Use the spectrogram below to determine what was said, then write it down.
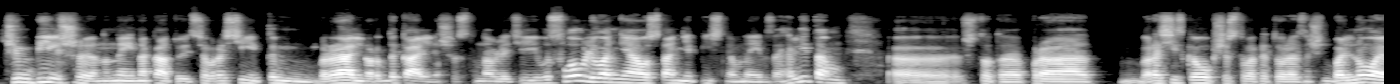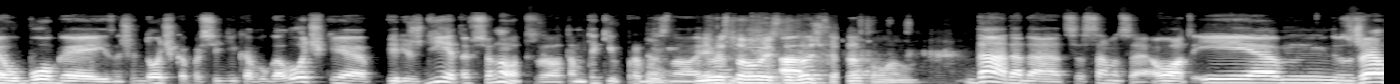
чим більше на неї накатується в Росії, тим реально радикальніше становлять її висловлювання. Остання пісня в неї взагалі там е, что-то про российское общество, которое, значит, больное, убогое, и, значит, дочка, посиди-ка в уголочке, пережди это все, ну, от, э, там такі приблизно Да. висовує А- дочка, да, по-моєму. Да, да, да, це саме це. От і вже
